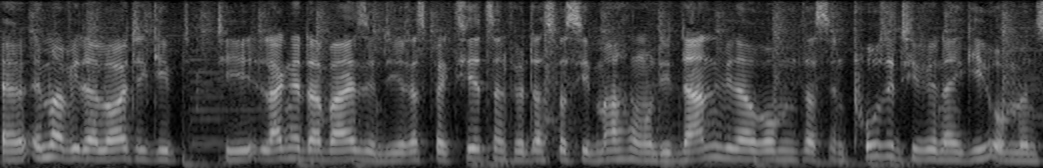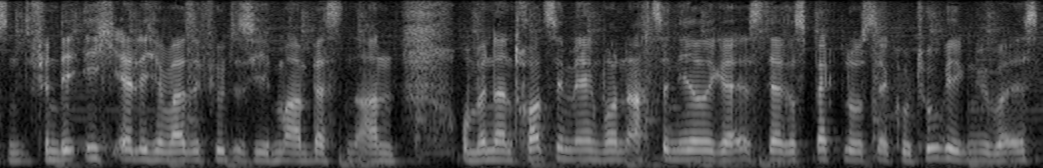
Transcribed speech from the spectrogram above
äh, immer wieder Leute gibt, die lange dabei sind, die respektiert sind für das, was sie machen und die dann wiederum das in positive Energie ummünzen, finde ich ehrlicherweise fühlt es sich immer am besten an. Und wenn dann trotzdem irgendwo ein 18-Jähriger ist, der respektlos der Kultur gegenüber ist,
